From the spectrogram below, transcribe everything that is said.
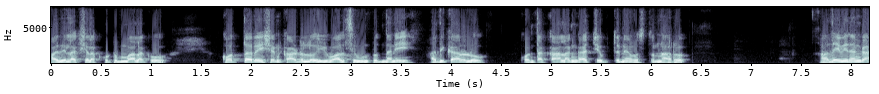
పది లక్షల కుటుంబాలకు కొత్త రేషన్ కార్డులు ఇవ్వాల్సి ఉంటుందని అధికారులు కొంతకాలంగా చెబుతూనే వస్తున్నారు. అదేవిధంగా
